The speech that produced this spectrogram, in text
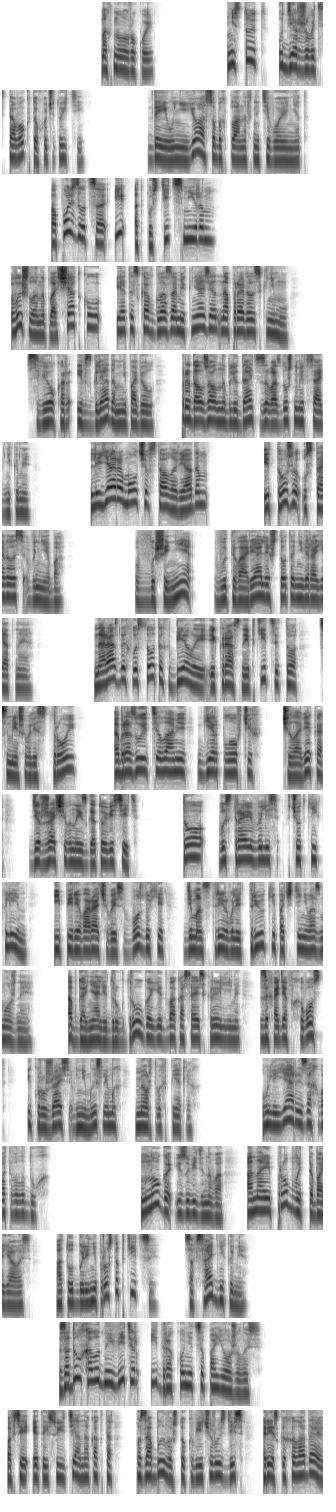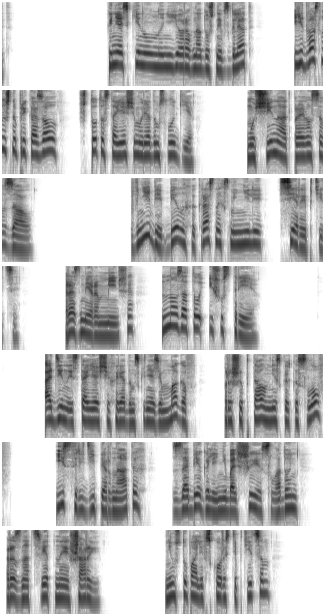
Махнула рукой. Не стоит удерживать того, кто хочет уйти. Да и у нее особых планов на Тивое нет. Попользоваться и отпустить с миром вышла на площадку и, отыскав глазами князя, направилась к нему. Свекор и взглядом не повел, продолжал наблюдать за воздушными всадниками. Лияра молча встала рядом и тоже уставилась в небо. В вышине вытворяли что-то невероятное. На разных высотах белые и красные птицы то смешивали строй, образуя телами герб ловчих, человека держащего на изготове сеть, то выстраивались в четкий клин и, переворачиваясь в воздухе, демонстрировали трюки почти невозможные. Обгоняли друг друга, едва касаясь крыльями, заходя в хвост и кружась в немыслимых мертвых петлях. У Лияры захватывало дух. Много из увиденного она и пробовать-то боялась, а тут были не просто птицы, со всадниками. Задул холодный ветер, и драконица поежилась. Во всей этой суете она как-то позабыла, что к вечеру здесь резко холодает. Князь кинул на нее равнодушный взгляд и едва слышно приказал что-то стоящему рядом слуге. Мужчина отправился в зал. В небе белых и красных сменили серые птицы. Размером меньше, но зато и шустрее. Один из стоящих рядом с князем магов прошептал несколько слов, и среди пернатых забегали небольшие с ладонь разноцветные шары. Не уступали в скорости птицам,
